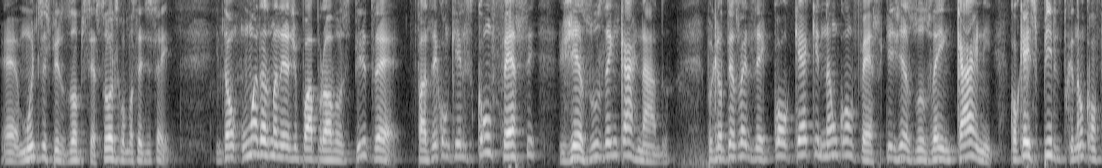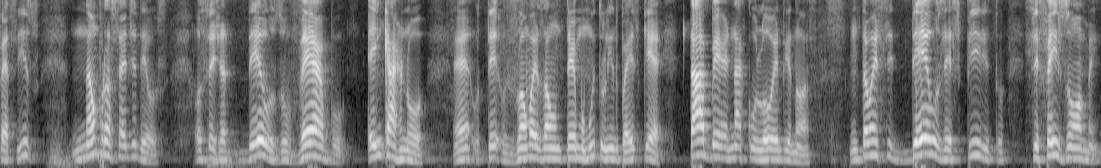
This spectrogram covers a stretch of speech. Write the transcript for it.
é, muitos espíritos obsessores, como você disse aí. Então, uma das maneiras de pôr à prova os espíritos é fazer com que eles confessem Jesus encarnado. Porque o texto vai dizer: qualquer que não confesse que Jesus veio em carne, qualquer espírito que não confesse isso, não procede de Deus. Ou seja, Deus, o Verbo, encarnou. né? O, te- o João vai usar um termo muito lindo para isso, que é tabernaculou entre nós. Então, esse Deus Espírito se fez homem.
